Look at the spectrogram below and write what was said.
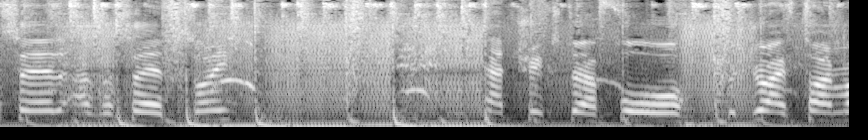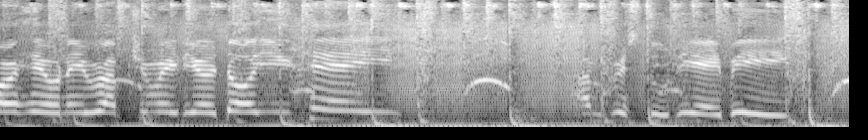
said, as I said, sorry. Cat Trickster 4 for drive time right here on eruptionradio.uk and Bristol DAB.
